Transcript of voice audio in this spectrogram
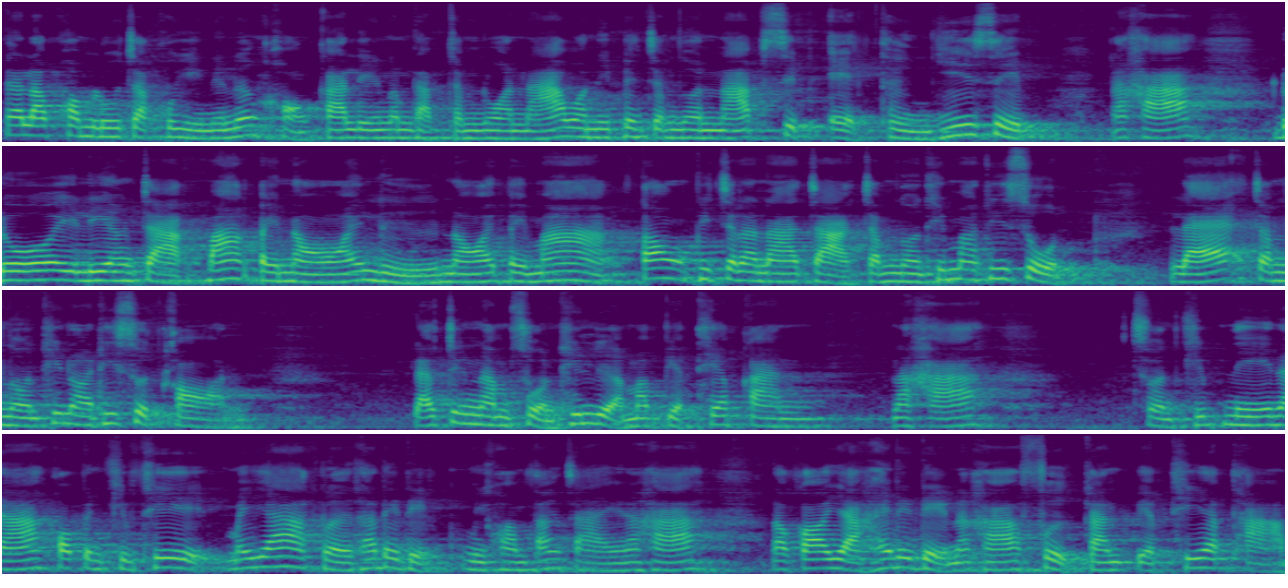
ได้รับความรู้จากครูหญิงในเรื่องของการเรียงลำดับจำนวนนะ วันนี้เป็นจำนวนนับ 11 ถึง 20 นะคะ โดยเรียงจากมากไปน้อยหรือน้อยไปมาก ต้องพิจารณาจากจำนวนที่มากที่สุด และจำนวนที่น้อยที่สุดก่อน แล้วจึงนำส่วนที่เหลือมาเปรียบเทียบกันนะคะ ส่วนคลิปนี้นะก็เป็นคลิปที่ไม่ยากเลยถ้าเด็กๆมีความตั้งใจนะคะ แล้วก็อยากให้เด็กๆนะคะ ฝึกการเปรียบเทียบถาม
